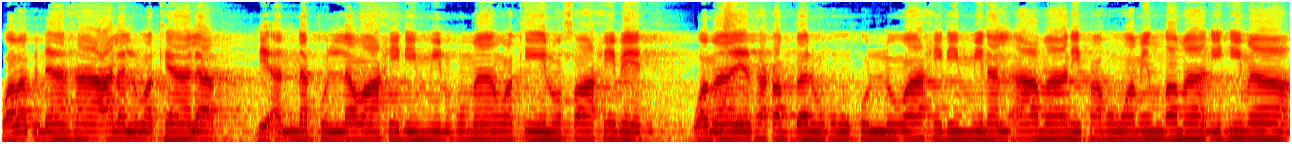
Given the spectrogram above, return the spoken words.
ومبناها على الوكالة لأن كل واحد منهما وكيل صاحبه وما يتقبله كل واحد من الأعمال فهو من ضمانهما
